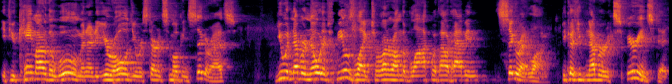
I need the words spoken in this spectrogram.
if you came out of the womb and at a year old you were started smoking cigarettes you would never know what it feels like to run around the block without having cigarette lung because you've never experienced it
